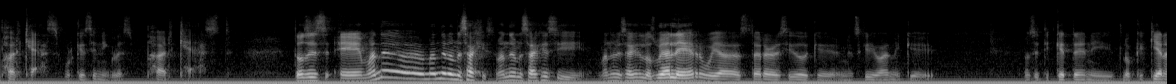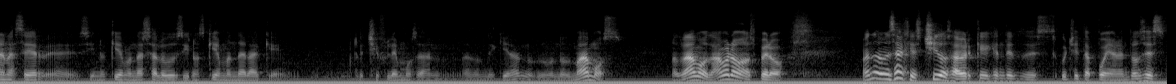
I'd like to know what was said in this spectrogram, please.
Podcast, porque es en inglés, podcast. Entonces, eh, manda, manden mensajes, manden mensajes y manden mensajes, los voy a leer, voy a estar agradecido de que me escriban y que nos etiqueten y lo que quieran hacer, eh, si no quieren mandar saludos y nos quieren mandar a que rechiflemos a, donde quieran, nos vamos, nos vamos, vámonos, pero manda mensajes chidos a ver qué gente te escucha y te apoyan. Entonces,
